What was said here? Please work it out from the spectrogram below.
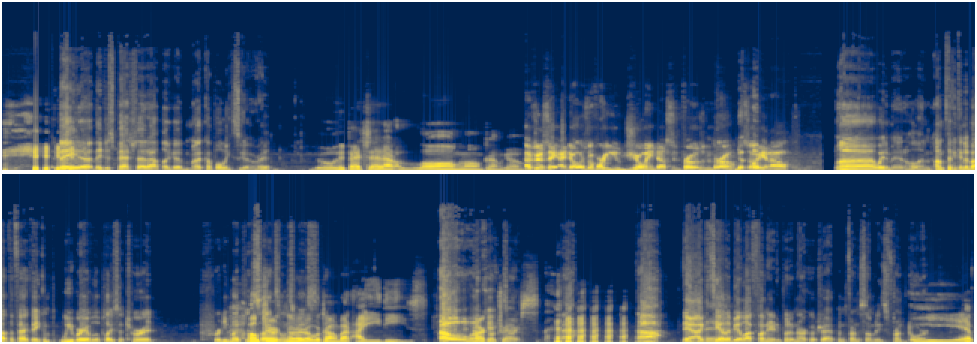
They uh, they just patched that out like a, a couple of weeks ago, right? No, they patched that out a long, long time ago. I was gonna say, I know it was before you joined us in Frozen Throne, No, so oh. you know. Uh, wait a minute, hold on. I'm thinking about the fact that you can, we were able to place a turret pretty much Oh, someone's No, no, no. We're talking about IEDs Oh, and okay, narco sorry. traps. Ah, yeah, I can see how that'd be a lot funnier to put a narco trap in front of somebody's front door. Yep.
